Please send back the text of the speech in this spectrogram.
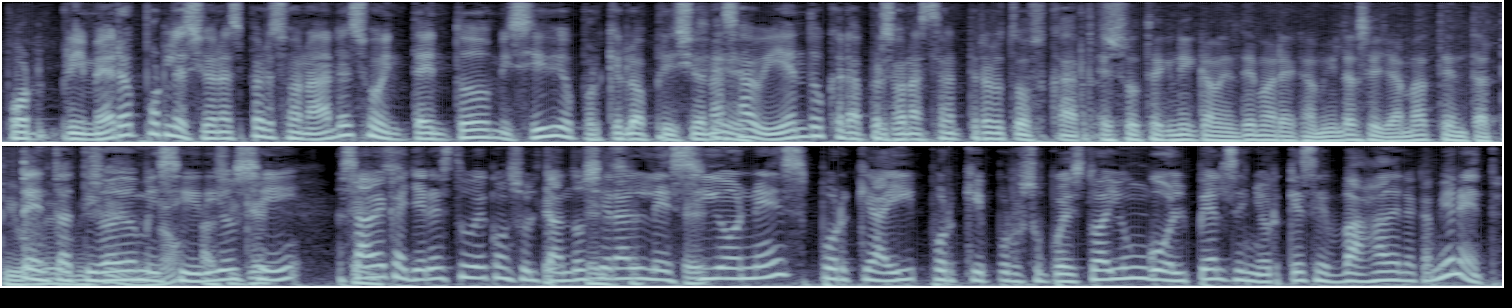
Por, primero por lesiones personales o intento de homicidio, porque lo aprisiona Sí. sabiendo que la persona está entre los dos carros. Eso técnicamente, María Camila, se llama tentativa, Tentativa de homicidio, Así que sí. Sabe que ayer estuve consultando si eran lesiones porque hay, porque por supuesto hay un golpe al señor que se baja de la camioneta.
